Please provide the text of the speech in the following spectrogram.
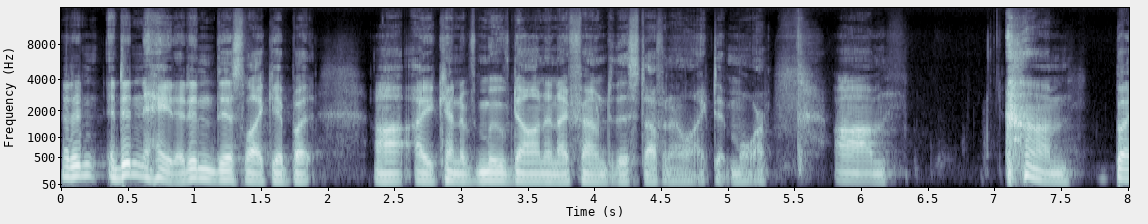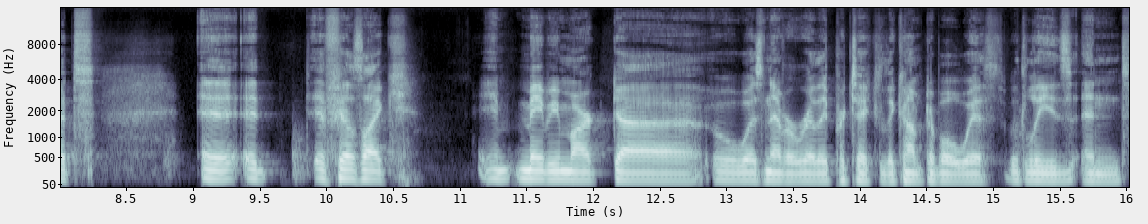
I didn't. I didn't hate. I didn't dislike it, but uh, I kind of moved on and I found this stuff and I liked it more. Um, but it, it it feels like maybe Mark uh, was never really particularly comfortable with with leads and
